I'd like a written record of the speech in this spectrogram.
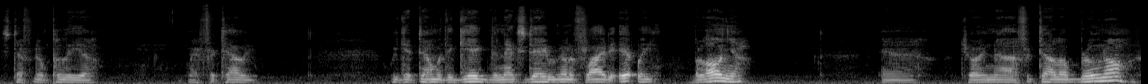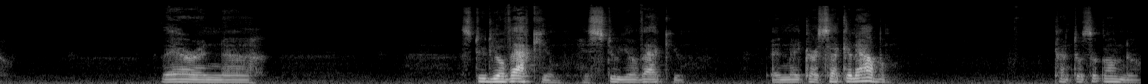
Stefano Pilia, my fratelli we get done with the gig. The next day, we're going to fly to Italy, Bologna, and join uh, Fratello Bruno there in uh, Studio Vacuum, his Studio Vacuum, and make our second album, Canto Secondo.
